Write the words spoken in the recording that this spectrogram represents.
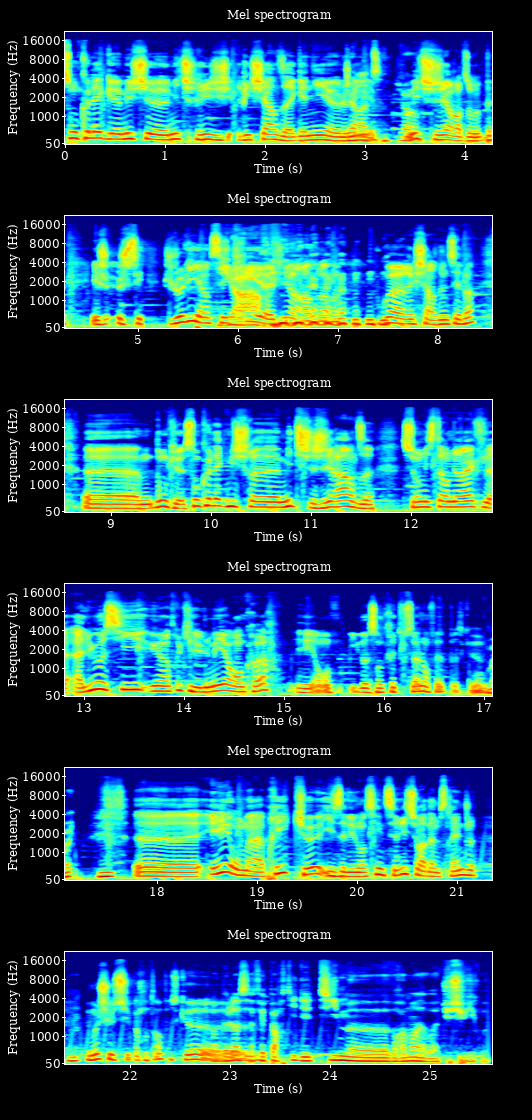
Son collègue Mitch, euh, Mitch Rich- Richards a gagné euh, le Gerrard. meilleur. Mitch Gerrards. ouais. Et je, je, sais, je le lis, hein, c'est écrit euh, hein. Pourquoi Richard, je ne sais pas. Euh, donc, son collègue Mitch, euh, Mitch Gerrards sur Mister Miracle a lui aussi eu un truc, il est le meilleur encreur. Et il doit s'ancrer tout seul en fait. parce que. Oui. Euh, et on a appris qu'ils allaient lancer une série sur Adam Strange. Mm. Et moi je suis super content parce que. Ah, ben là, ça fait partie des teams euh, vraiment. ouais, tu suis quoi.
